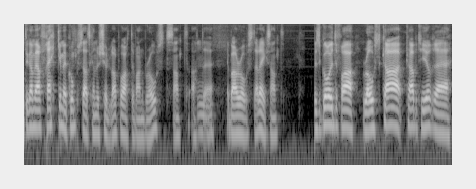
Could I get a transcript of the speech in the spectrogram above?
du kan være frekk med kompiser, så kan du skylde på at det var en roast, sant? At Mm. eh, jeg bare roasta deg, sant? Hvis du går ut ifra roast, hva, hva betyr eh,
